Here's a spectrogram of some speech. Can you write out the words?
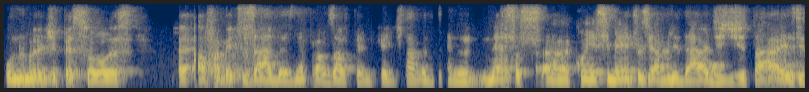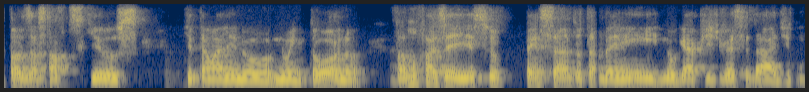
o número de pessoas alfabetizadas, né, para usar o termo que a gente estava dizendo, nessas uh, conhecimentos e habilidades digitais e todas as soft skills que estão ali no, no entorno, vamos fazer isso pensando também no gap de diversidade, né?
